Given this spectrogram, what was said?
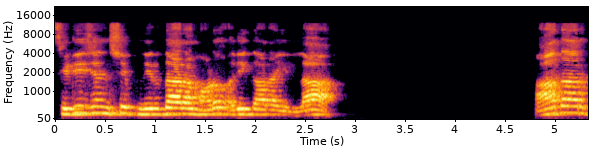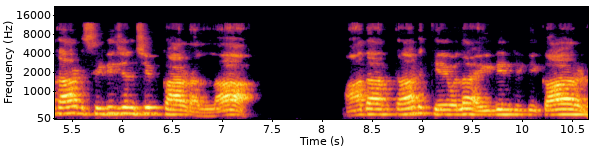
ಸಿಟಿಜನ್ಶಿಪ್ ನಿರ್ಧಾರ ಮಾಡೋ ಅಧಿಕಾರ ಇಲ್ಲ. ಆಧಾರ್ ಕಾರ್ಡ್ ಸಿಟಿಜನ್ಶಿಪ್ ಕಾರ್ಡ್ ಅಲ್ಲ. ಆಧಾರ್ ಕಾರ್ಡ್ ಕೇವಲ ಐಡೆಂಟಿಟಿ ಕಾರ್ಡ್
